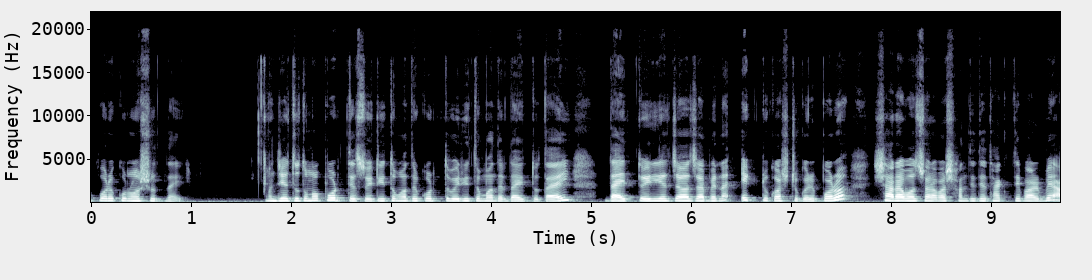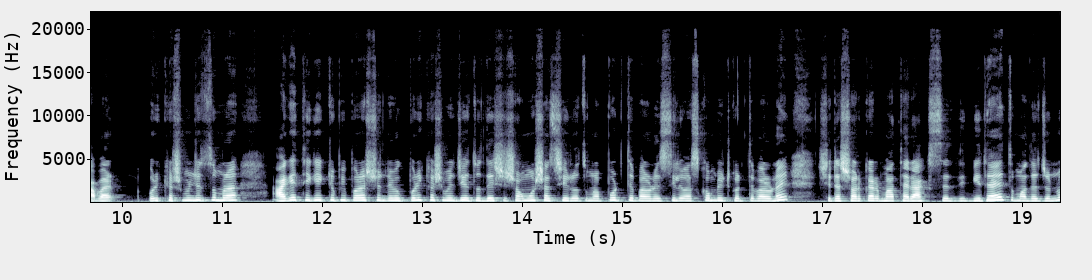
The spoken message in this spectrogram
উপরে কোনো ওষুধ নাই। যেহেতু তোমরা পড়তেছো, এটি তোমাদের কর্তব্য, এটি তোমাদের দায়িত্ব, তাই দায়িত্ব এড়িয়ে যাওয়া যাবে না। একটু কষ্ট করে পড়ো, সারা বছর আবার শান্তিতে থাকতে পারবে। আবার পরীক্ষার সময় যদি তোমরা আগে থেকে একটু প্রিপারেশন এবং পরীক্ষার সময় যেহেতু দেশে সমস্যা ছিল, তোমরা পড়তে পারো না সিলেবাস কমপ্লিট করতে পারো না সেটা সরকার মাথায় রাখছে বিধায় তোমাদের জন্য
